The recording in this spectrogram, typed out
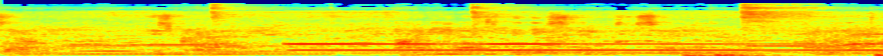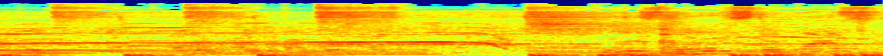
himself, his crying. Why do you ask me these things, he said? I'm not. I don't think about those things. This is the last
